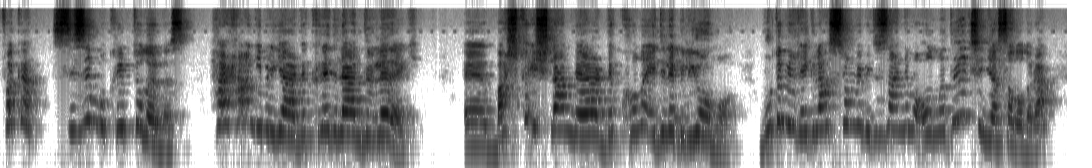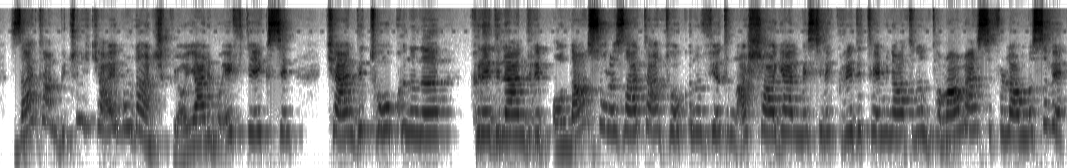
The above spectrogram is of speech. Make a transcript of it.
Fakat sizin bu kriptolarınız herhangi bir yerde kredilendirilerek e, başka işlemlerde konu edilebiliyor mu? Burada bir regülasyon ve bir düzenleme olmadığı için yasal olarak zaten bütün hikaye buradan çıkıyor. Yani bu FTX'in kendi token'ını kredilendirip ondan sonra zaten token'ın fiyatının aşağı gelmesiyle kredi teminatının tamamen sıfırlanması ve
